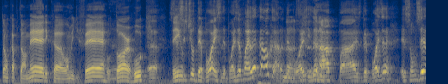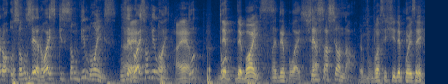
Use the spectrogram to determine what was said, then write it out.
Então, Capitão América, Homem de Ferro, é. Thor, Hulk. É. Tem... Você assistiu The Boys? The Boys é mais legal, cara. Não, The Boys, rapaz, The Boys é, são, os heróis, são os heróis que são vilões. Os ah, heróis é? são vilões. Ah, é? Tudo, The, The Boys? É The Boys. Sensacional. Eu vou assistir depois aí.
